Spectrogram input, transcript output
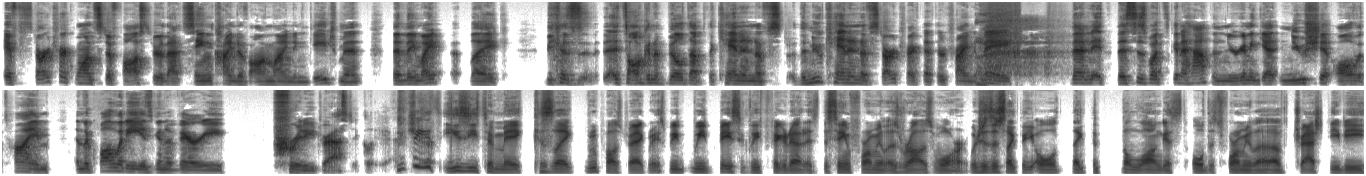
if Star Trek wants to foster that same kind of online engagement, then they might uh, like because it's all going to build up the canon of the new canon of Star Trek that they're trying to make then it, this is what's going to happen. You're going to get new shit all the time, and the quality is going to vary pretty drastically. I think it's easy to make because like RuPaul's Drag Race, we we basically figured out it's the same formula as Raw's War, which is just like the old, like the, the longest, oldest formula of trash TV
